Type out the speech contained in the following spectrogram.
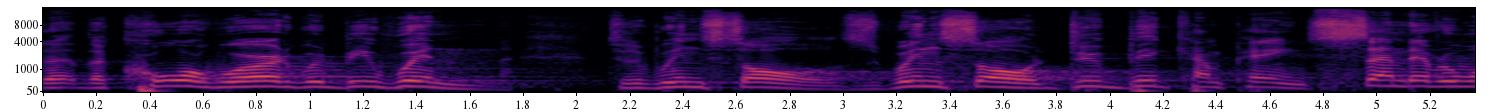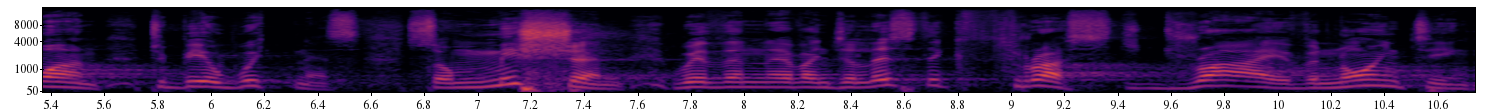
the, the core word would be win. To win souls, win soul, do big campaigns, send everyone to be a witness. So, mission with an evangelistic thrust, drive, anointing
